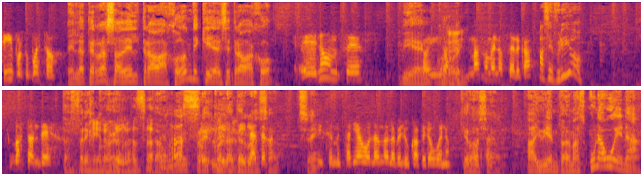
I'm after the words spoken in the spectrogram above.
Sí, por supuesto. En la terraza del trabajo. ¿Dónde queda ese trabajo? En 11, Bien, estoy correcto. más o menos cerca. ¿Hace frío? Bastante. Está fresco, En la ¿eh? terraza. Está muy fresco en la Sí, terraza. terra- Sí. Sí, se me estaría volando la peluca, pero bueno. ¿Qué no va a ser? Hay viento, además. Una buena.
